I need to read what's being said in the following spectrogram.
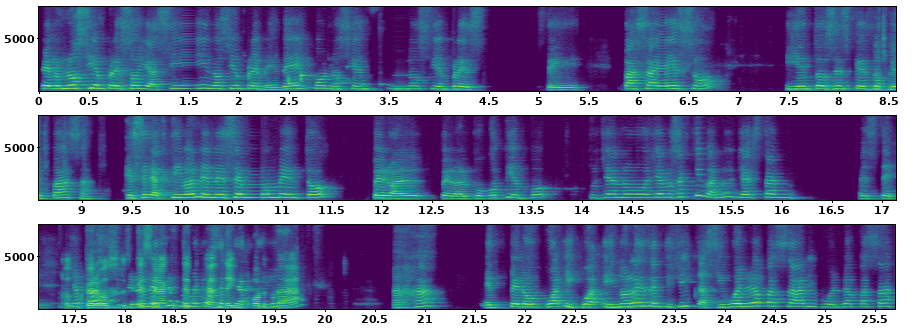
pero no siempre soy así, no siempre me dejo, no, siempre, no siempre este, pasa eso. Y entonces, ¿qué es lo uh -huh. que pasa? Que se activan en ese momento pero al, pero al poco tiempo, pues ya no, ya no se activan, ¿no? Ya están, este, ya pero, pasa, pero ¿será que te dejan de importar? Ajá, pero y, y no la identificas, y vuelve a pasar y vuelve a pasar.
